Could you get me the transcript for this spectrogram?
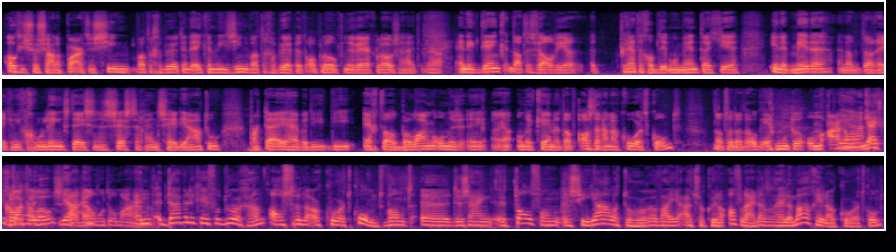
ook die sociale partners zien wat er gebeurt in de economie. Zien wat er gebeurt met oplopende werkloosheid. Ja. En ik denk, en dat is wel weer het prettig op dit moment... dat je in het midden, en dan, dan reken ik GroenLinks, D66 en CDA toe... partijen hebben die, die echt wel belang onder, eh, onderkennen... dat als er een akkoord komt, dat we dat ook echt moeten omarmen. Ja. Kijk, klakkeloos, ja, maar wel en, moeten omarmen. En daar wil ik even op doorgaan, als er een akkoord komt. Want uh, er zijn uh, tal van uh, signalen te horen waar je uit zou kunnen afleiden... dat er helemaal geen akkoord komt.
